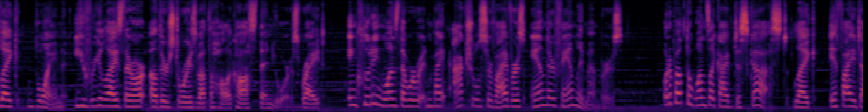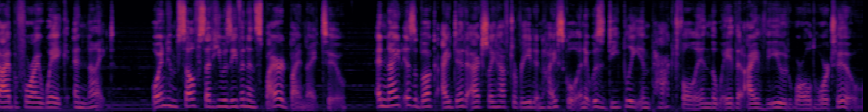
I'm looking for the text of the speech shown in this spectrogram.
Like, Boyne, you realize there are other stories about the Holocaust than yours, right? Including ones that were written by actual survivors and their family members. What about the ones like I've discussed, like If I Die Before I Wake and Night? Boyne himself said he was even inspired by Night too. And Night is a book I did actually have to read in high school, and it was deeply impactful in the way that I viewed World War II.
